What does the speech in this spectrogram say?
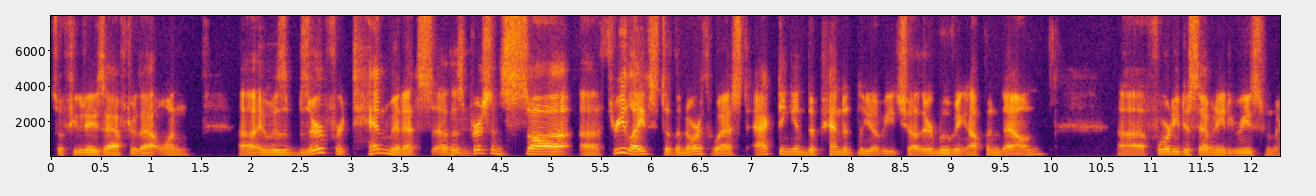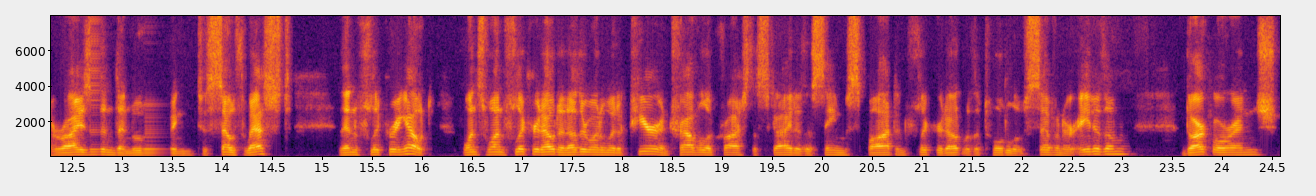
So a few days after that one. Uh, it was observed for 10 minutes. Uh, this mm. person saw uh, three lights to the northwest acting independently of each other, moving up and down, uh, 40 to 70 degrees from the horizon, then moving to southwest, then flickering out. Once one flickered out, another one would appear and travel across the sky to the same spot and flickered out with a total of seven or eight of them. Dark orange,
